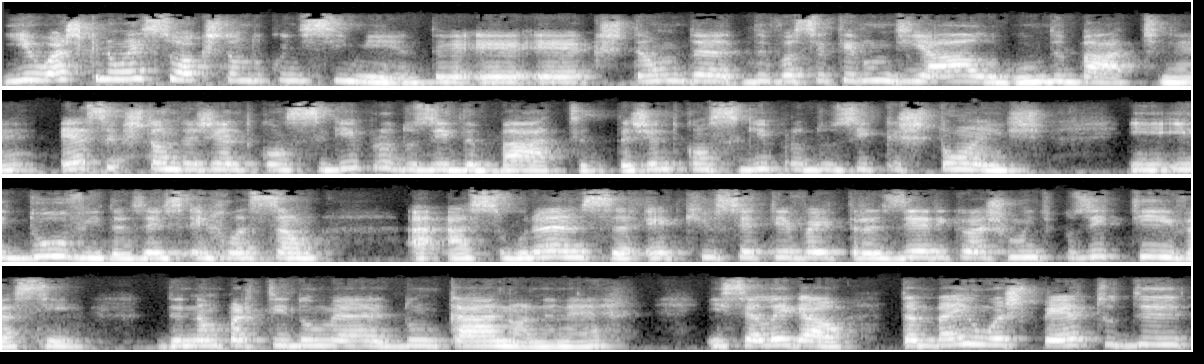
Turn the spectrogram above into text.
E eu acho que não é só a questão do conhecimento, é, é, é a questão de, de, você ter um diálogo, um debate, né? Essa questão da gente conseguir produzir debate, da gente conseguir produzir questões e, e dúvidas em, em relação à, segurança é que o CT veio trazer e que eu acho muito positiva, assim, de não partir de, uma, de um canon, né? Isso é legal também o aspecto de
